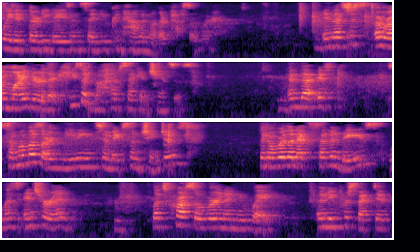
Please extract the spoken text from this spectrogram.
waited 30 days and said, You can have another Passover. And that's just a reminder that He's a God of second chances. And that if some of us are needing to make some changes, then over the next seven days, let's enter in. Let's cross over in a new way, a new perspective.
